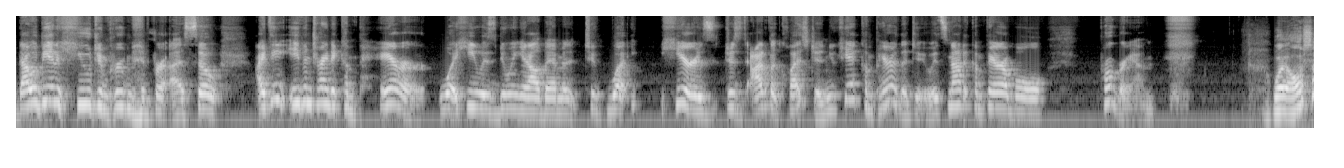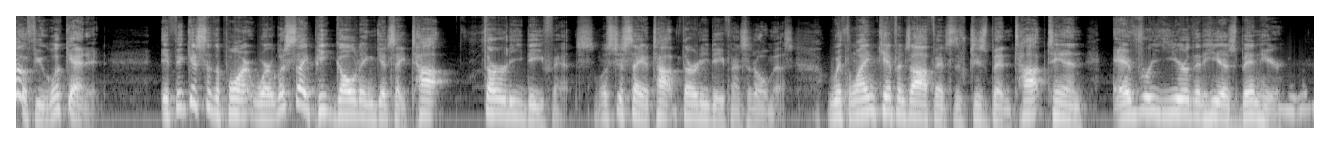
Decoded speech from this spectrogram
That would be a huge improvement for us. So I think even trying to compare what he was doing at Alabama to what here is just out of the question. You can't compare the two. It's not a comparable program. Well, also, if you look at it, if it gets to the point where, let's say Pete Golding gets a top 30 defense, let's just say a top 30 defense at Ole Miss, with Lane Kiffin's offense, which has been top 10 every year that he has been here. Mm-hmm.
